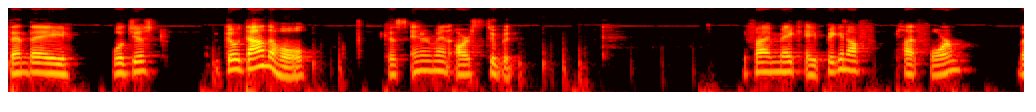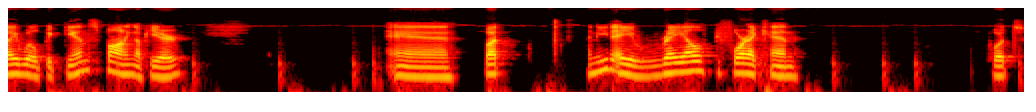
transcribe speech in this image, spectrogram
then they will just go down the hole because endermen are stupid. If I make a big enough platform they will begin spawning up here. And but I need a rail before I can put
